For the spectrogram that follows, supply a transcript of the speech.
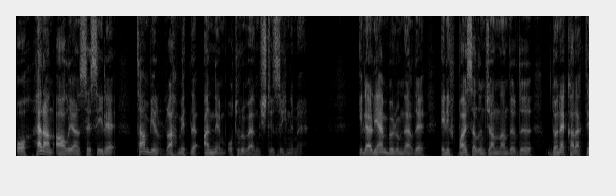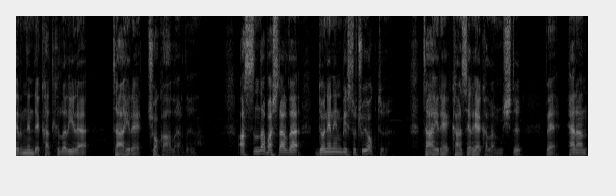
o her an ağlayan sesiyle tam bir rahmetli annem oturuvermişti zihnime. İlerleyen bölümlerde Elif Baysal'ın canlandırdığı Döne karakterinin de katkılarıyla Tahir'e çok ağlardı. Aslında başlarda Döne'nin bir suçu yoktu. Tahir'e kansere yakalanmıştı ve her an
